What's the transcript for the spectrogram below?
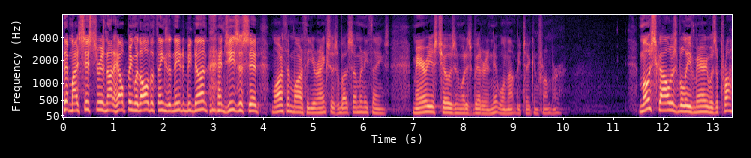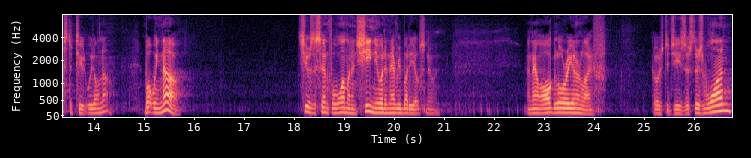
that my sister is not helping with all the things that need to be done? And Jesus said, Martha, Martha, you're anxious about so many things. Mary has chosen what is better, and it will not be taken from her. Most scholars believe Mary was a prostitute. We don't know. But we know she was a sinful woman, and she knew it, and everybody else knew it. And now all glory in her life goes to Jesus. There's one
